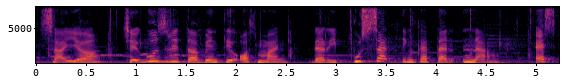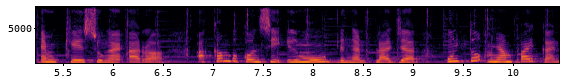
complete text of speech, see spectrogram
Saya, Cikgu Zrita binti Osman dari Pusat Tingkatan 6 SMK Sungai Ara akan berkongsi ilmu dengan pelajar untuk menyampaikan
